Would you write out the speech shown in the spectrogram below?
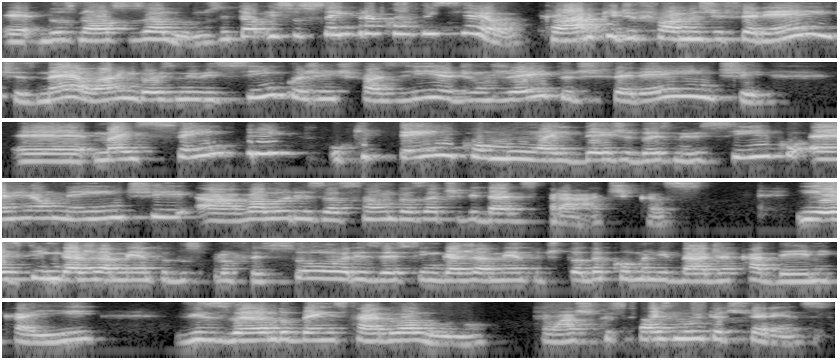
é, dos nossos alunos. Então, isso sempre aconteceu. Claro que de formas diferentes, né? Lá em 2005 a gente fazia de um jeito diferente, é, mas sempre o que tem em comum aí desde 2005 é realmente a valorização das atividades práticas. E esse engajamento dos professores, esse engajamento de toda a comunidade acadêmica aí, visando o bem-estar do aluno. Então, acho que isso faz muita diferença.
